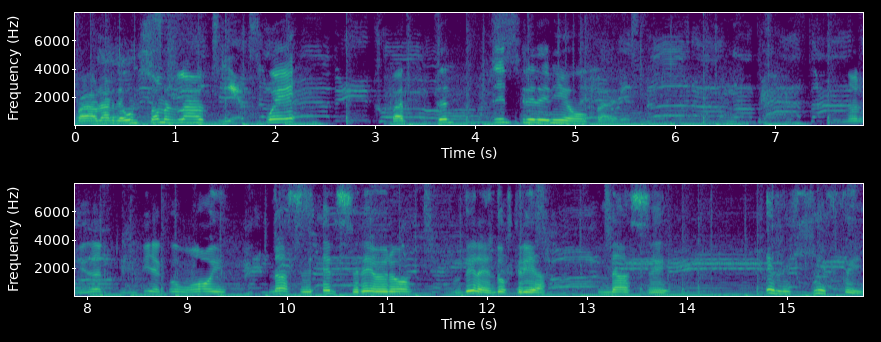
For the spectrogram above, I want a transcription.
para hablar de un SummerSlam que fue bastante entretenido, compadre. No olvidar que un día como hoy nace el cerebro de la industria, nace el jefe,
